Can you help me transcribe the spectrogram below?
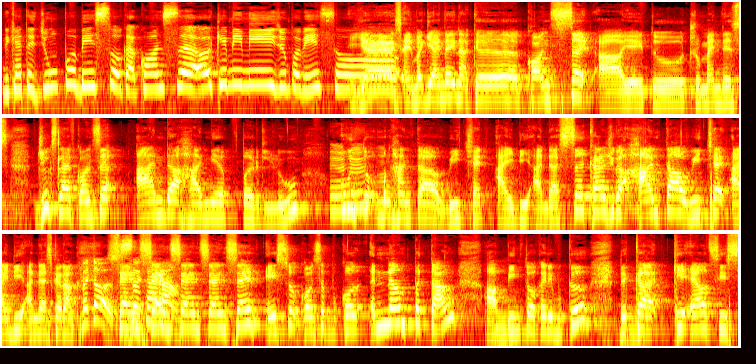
dia kata jumpa besok kat konsert. Okey Mimi jumpa besok. Yes, and bagi anda yang nak ke konsert uh, iaitu Tremendous Jukes Live Concert, anda hanya perlu Mhm. mm-hmm. untuk menghantar WeChat ID anda. Sekarang juga hantar WeChat ID anda sekarang. Betul, Send, sekarang. send, send, send, send. Esok konsert pukul 6 petang, uh, Hmm. pintu akan dibuka dekat KLCC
